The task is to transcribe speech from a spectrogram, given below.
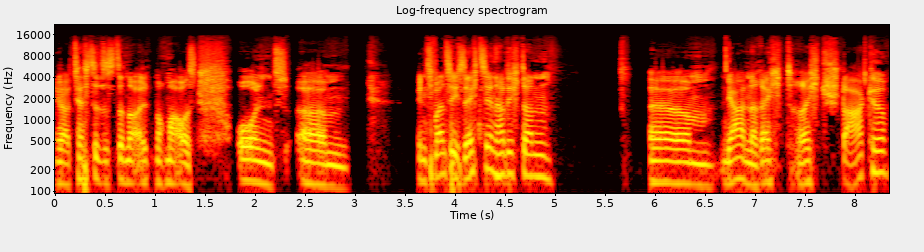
ja, testet es dann halt nochmal aus. Und ähm, in 2016 hatte ich dann ähm, ja eine recht recht starke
